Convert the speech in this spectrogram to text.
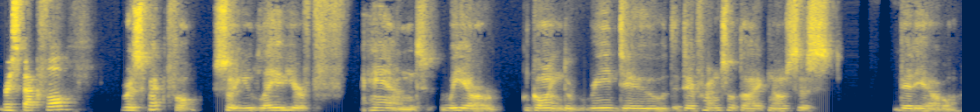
respectful. Respectful. So you lay your hand, we are going to redo the differential diagnosis video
